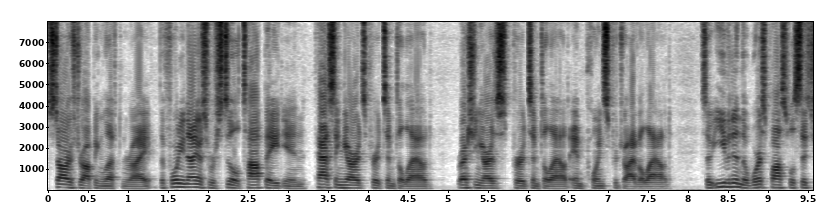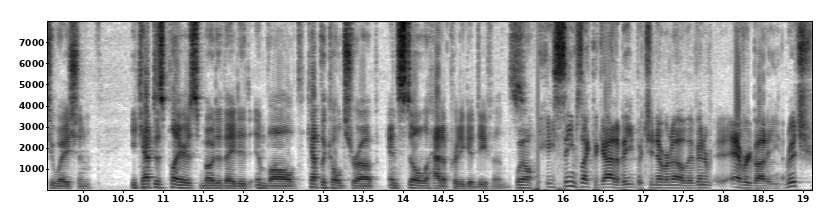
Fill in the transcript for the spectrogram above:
stars dropping left and right. The 49ers were still top 8 in passing yards per attempt allowed, rushing yards per attempt allowed, and points per drive allowed. So even in the worst possible situation, he kept his players motivated, involved, kept the culture up, and still had a pretty good defense. Well, he seems like the guy to beat, but you never know. They've interviewed everybody. Rich,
